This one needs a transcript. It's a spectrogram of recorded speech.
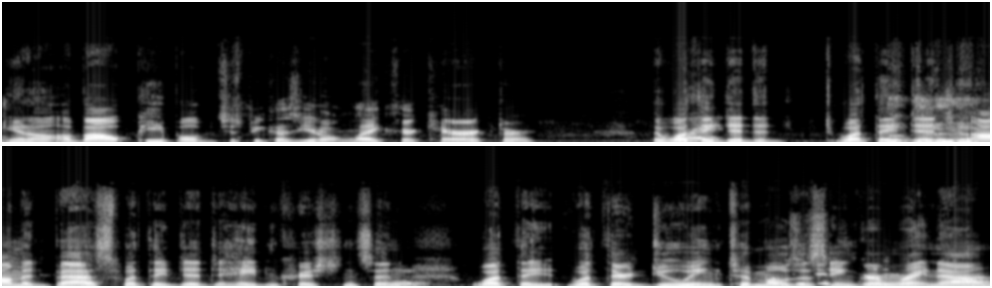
you know, about people just because you don't like their character. That what they did to what they did to Ahmed Best, what they did to Hayden Christensen, Yeah. what they what they're doing to What Moses Ingram right now,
